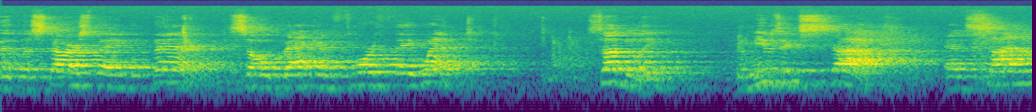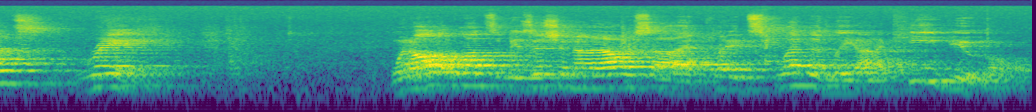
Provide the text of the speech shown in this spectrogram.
with the Star Spangled Banner. So back and forth they went. Suddenly, the music stopped and silence reigned. When all at once a musician on our side played splendidly on a key bugle,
